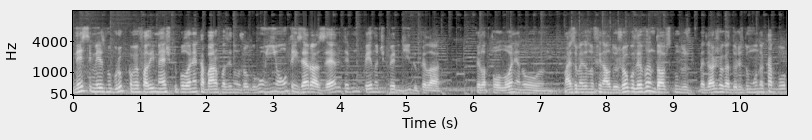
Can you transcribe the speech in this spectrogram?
Nesse mesmo grupo, como eu falei, México e Polônia acabaram fazendo um jogo ruim ontem, 0 a 0 e teve um pênalti perdido pela, pela Polônia no, mais ou menos no final do jogo. Lewandowski, um dos melhores jogadores do mundo, acabou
